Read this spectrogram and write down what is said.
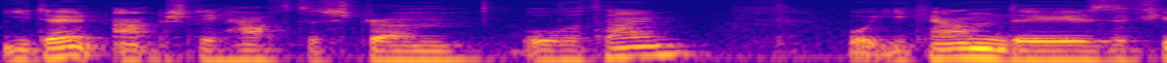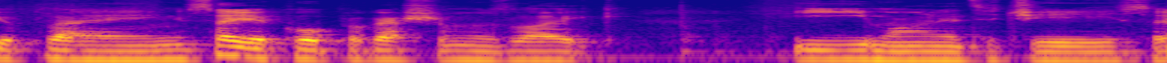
you don't actually have to strum all the time. What you can do is if you're playing, say your chord progression was like E minor to G, so.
